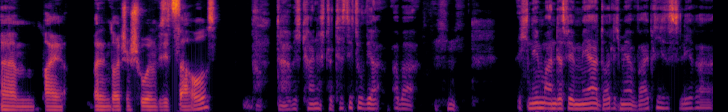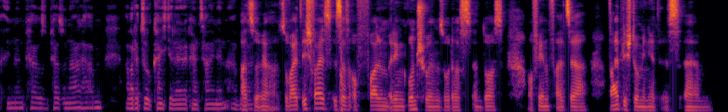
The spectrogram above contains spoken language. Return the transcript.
ähm, bei, bei den deutschen Schulen, wie sieht's da aus? Da habe ich keine Statistik zu, wir, aber. Ich nehme an, dass wir mehr, deutlich mehr weibliches LehrerInnen-Personal haben, aber dazu kann ich dir leider keine Zahlen nennen. also ja, soweit ich weiß, ist das auch vor allem bei den Grundschulen so, dass äh, dort auf jeden Fall sehr weiblich dominiert ist ähm,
